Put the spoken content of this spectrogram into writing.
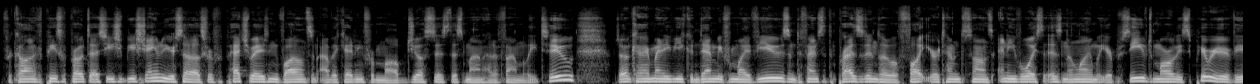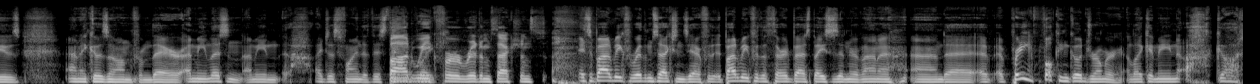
for calling for peaceful protests, you should be ashamed of yourselves for perpetuating violence and advocating advocating for mob justice. This man had a family too. I don't care how many of you condemn me for my views in defense of the president. I will fight your attempt to silence any voice that isn't in line with your perceived morally superior views. And it goes on from there. I mean, listen, I mean, I just find that this bad week like, for rhythm sections. it's a bad week for rhythm sections. Yeah, for the bad week for the third best bassist in Nirvana and uh, a, a, pretty fucking good drummer. Like, I mean, oh God,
